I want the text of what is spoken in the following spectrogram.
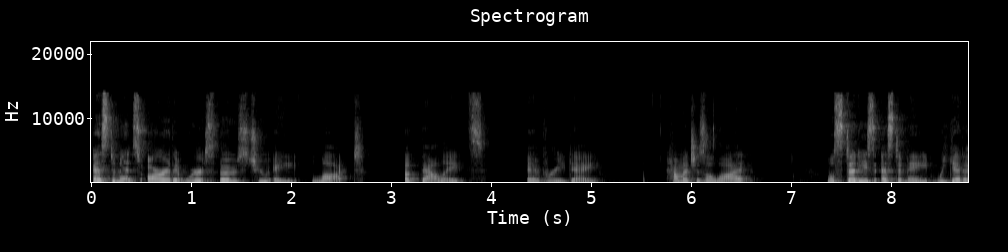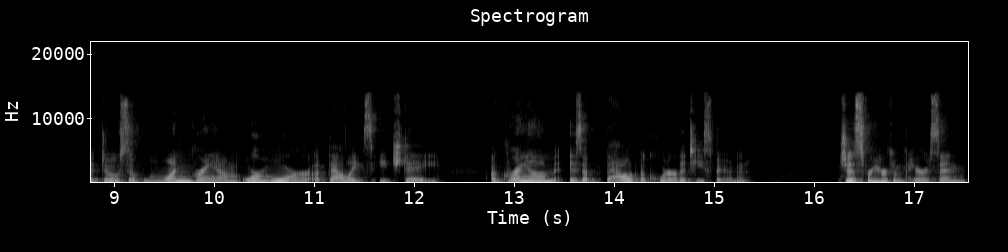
Estimates are that we're exposed to a lot of phthalates every day. How much is a lot? Well, studies estimate we get a dose of one gram or more of phthalates each day. A gram is about a quarter of a teaspoon. Just for your comparison,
